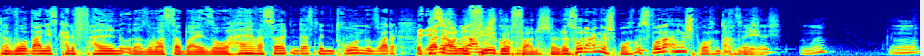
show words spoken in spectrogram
da waren jetzt keine Fallen oder sowas dabei, so, hä, was sollten das mit den Drohnen und so weiter. Das ist ja auch eine angesprochen. Feelgood-Veranstaltung. Das wurde angesprochen. Es wurde angesprochen Ach, tatsächlich. Mhm. Mhm.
